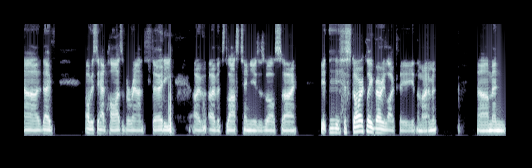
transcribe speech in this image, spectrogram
Uh, they've obviously had highs of around thirty over over the last ten years as well. So it, historically very low PE at the moment. Um, and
